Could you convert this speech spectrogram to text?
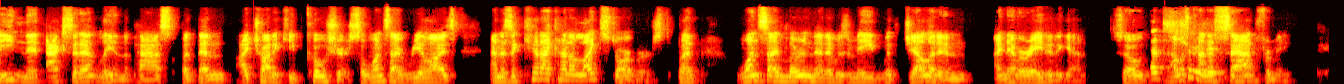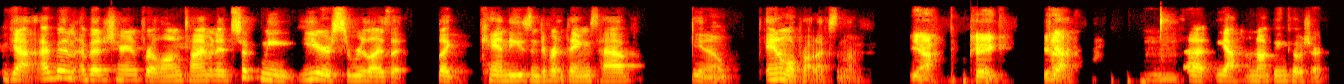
eaten it accidentally in the past, but then I try to keep kosher. So once I realized, and as a kid, I kind of liked Starburst, but once I learned that it was made with gelatin, I never ate it again. So That's that was kind of sad for me. Yeah, I've been a vegetarian for a long time, and it took me years to realize that like candies and different things have, you know, animal products in them. Yeah, pig. Yeah. Yeah. Mhm. Uh, yeah, I'm not being kosher.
